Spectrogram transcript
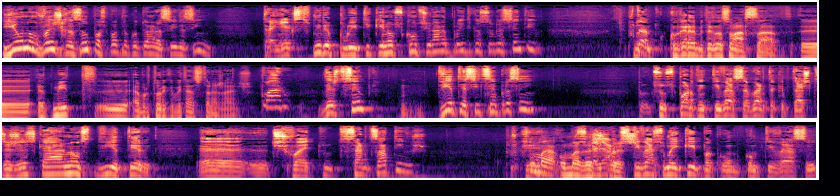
E eu não vejo razão para o Sporting continuar a sair assim. Tem é que se definir a política e não se condicionar a política sobre esse sentido. Portanto, Concretamente em relação à SAD, uh, admite uh, abertura a capitais estrangeiros? Claro, desde sempre. Uhum. Devia ter sido sempre assim. Porque se o Sporting tivesse aberto a capitais estrangeiros, se calhar não se devia ter uh, desfeito de certos ativos. Porque, uma, uma se calhar, suas... se tivesse uma equipa como, como tivesse,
